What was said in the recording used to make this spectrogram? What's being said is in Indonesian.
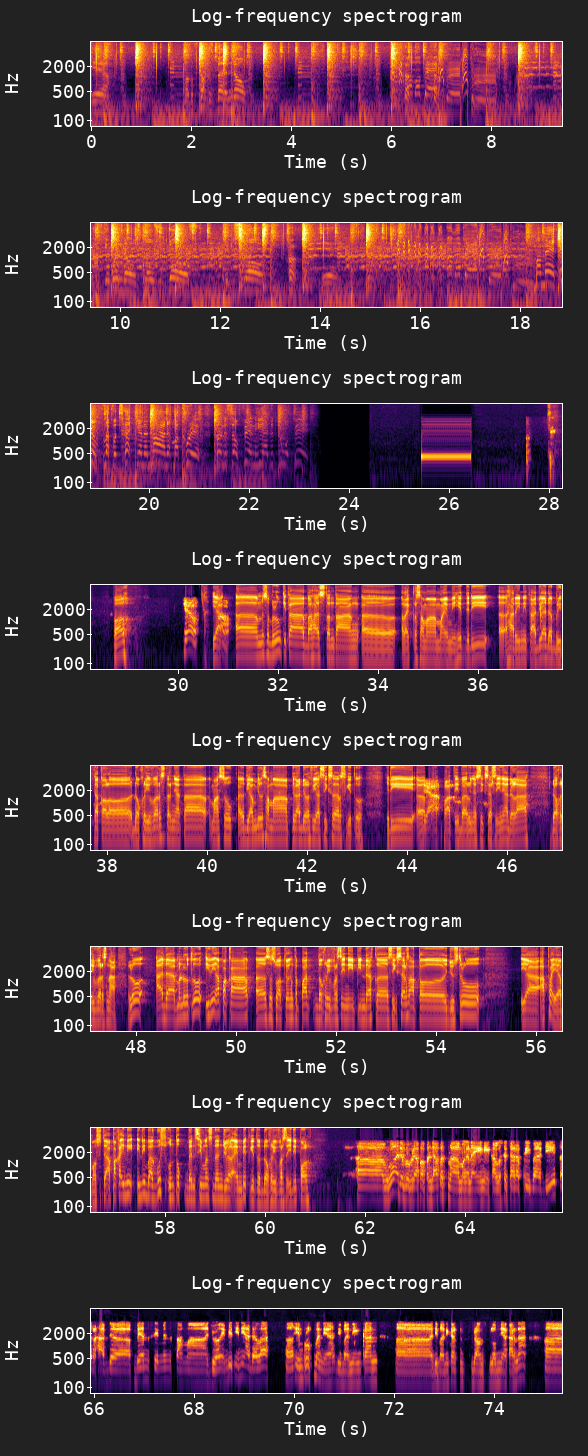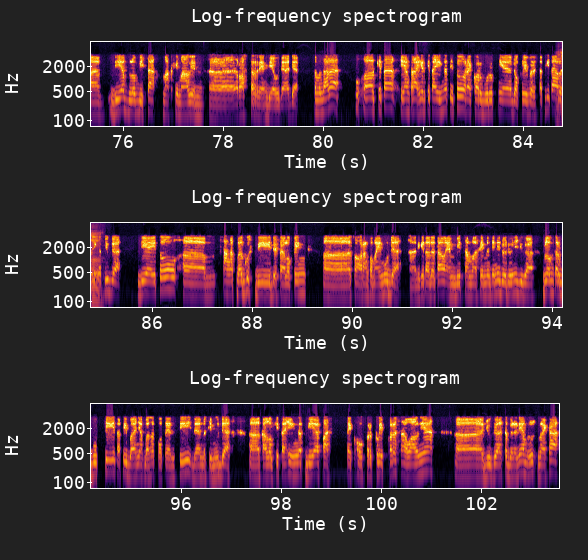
Yeah. Motherfuckers better know. Lock your windows, close your doors, give you smalls. Huh. Yeah. My man Imp left a tech and a nine at my crib. Turned himself in, he had to do a bid. Paul, Ya, ya em, sebelum kita bahas tentang eh, Lakers sama Miami Heat, jadi eh, hari ini tadi ada berita kalau Doc Rivers ternyata masuk eh, diambil sama Philadelphia Sixers gitu. Jadi eh, Ya. pelatih barunya Sixers ini adalah Doc Rivers. Nah, lu ada menurut lu ini apakah eh, sesuatu yang tepat Doc Rivers ini pindah ke Sixers atau justru ya apa ya maksudnya apakah ini ini bagus untuk Ben Simmons dan Joel Embiid gitu Doc Rivers ini Paul? gue ada beberapa pendapat ma- mengenai ini. Kalau secara pribadi terhadap Ben Simmons sama Joel Embiid ini adalah uh, improvement ya dibandingkan uh, dibandingkan round sebelumnya karena uh, dia belum bisa maksimalin uh, roster yang dia udah ada. Sementara uh, kita yang terakhir kita ingat itu rekor buruknya Doc Rivers, tapi kita harus Hmm. ingat juga dia itu um, sangat bagus di developing uh, seorang pemain muda. Nah, kita udah tahu Embiid sama Simmons ini dua-duanya juga belum terbukti tapi banyak banget potensi dan masih muda. Uh, kalau kita ingat dia pas take over Clippers awalnya uh, juga sebenarnya menurut mereka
